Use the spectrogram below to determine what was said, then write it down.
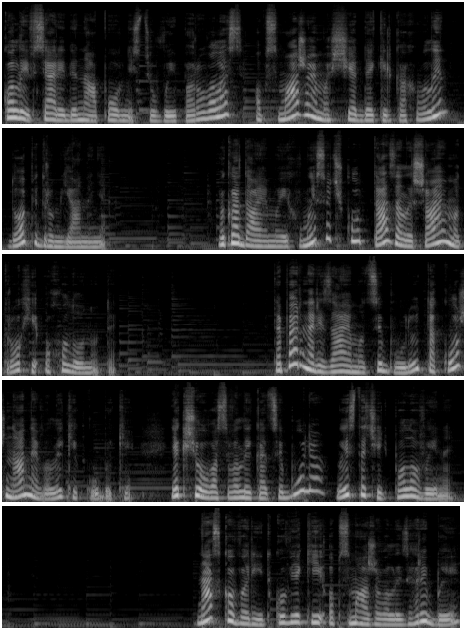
Коли вся рідина повністю випарувалась, обсмажуємо ще декілька хвилин до підрум'янення. Викладаємо їх в мисочку та залишаємо трохи охолонути. Тепер нарізаємо цибулю також на невеликі кубики. Якщо у вас велика цибуля, вистачить половини. На сковорідку, в якій обсмажувались гриби,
